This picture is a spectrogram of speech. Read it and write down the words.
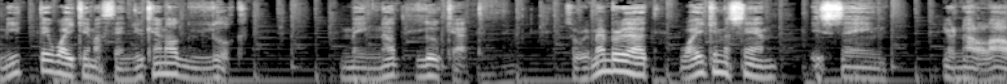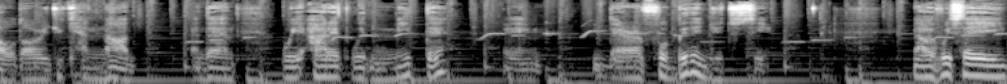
mite waikemasen, you cannot look, may not look at. So remember that waikemasen is saying you're not allowed or you cannot. And then we added with mite, eh? and they are forbidden you to see. Now, if we say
